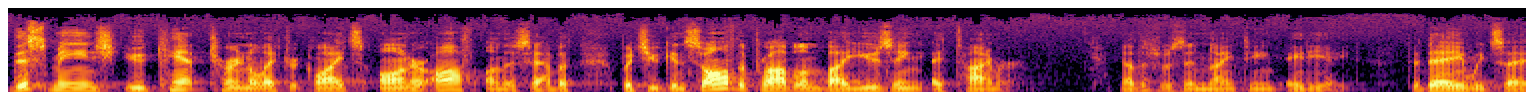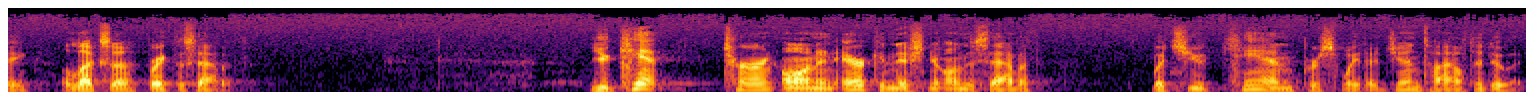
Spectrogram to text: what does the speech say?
this means you can't turn electric lights on or off on the Sabbath, but you can solve the problem by using a timer. Now, this was in 1988. Today, we'd say, Alexa, break the Sabbath. You can't turn on an air conditioner on the Sabbath, but you can persuade a Gentile to do it.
